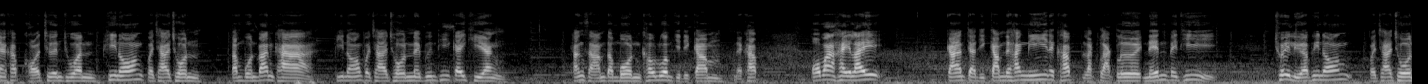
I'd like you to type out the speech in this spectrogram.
นะครับขอเชิญชวนพี่น้องประชาชนตำบลบ้านคา พี่น้องประชาชนในพื้นที่ใกล้เคียง ทั้ง 3ตำบลเข้าร่วมกิจกรรมนะครับ เพราะว่าไฮไลท์การจัดกิจกรรมในครั้งนี้นะครับหลักๆ เลยเน้นไปที่ช่วยเหลือพี่น้องประชาชน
